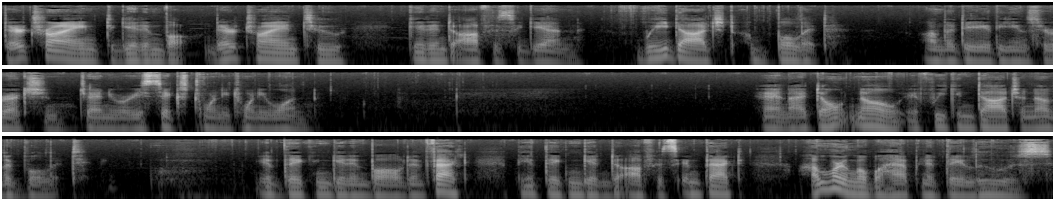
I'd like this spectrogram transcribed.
They're trying to get involved. They're trying to get into office again. We dodged a bullet on the day of the insurrection, January 6, 2021. And I don't know if we can dodge another bullet if they can get involved. In fact, if they can get into office. In fact, I'm wondering what will happen if they lose.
